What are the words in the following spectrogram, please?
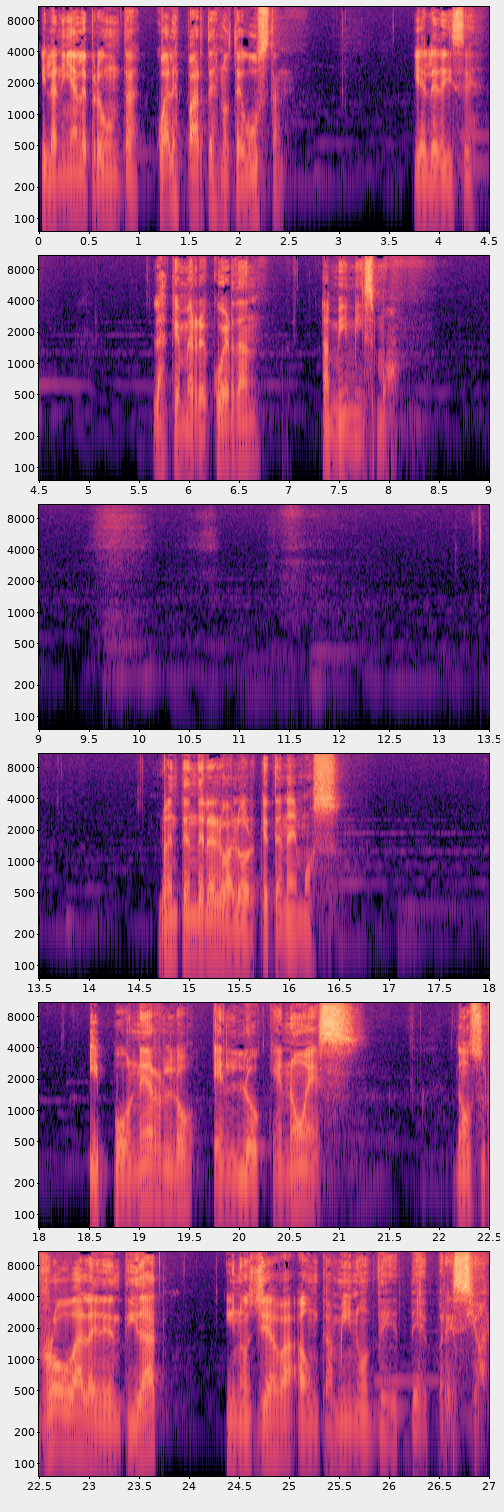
Y la niña le pregunta, ¿cuáles partes no te gustan? Y él le dice, las que me recuerdan a mí mismo. No entender el valor que tenemos y ponerlo en lo que no es, nos roba la identidad y nos lleva a un camino de depresión.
